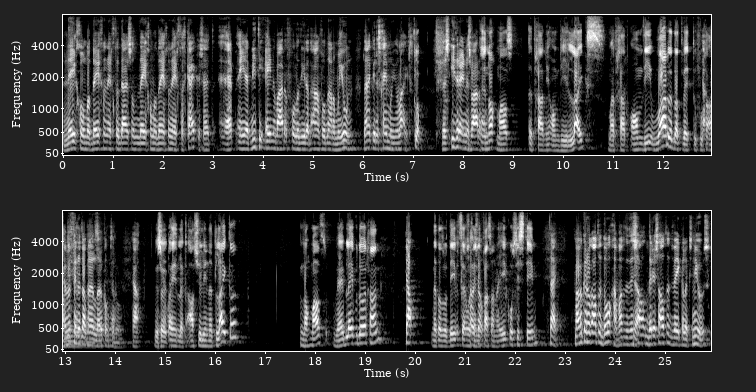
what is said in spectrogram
999.999 kijkers hebt, hebt en je hebt niet die ene waardevolle die dat aanvult naar een miljoen, dan heb je dus geen miljoen likes. Klopt. Dus iedereen is waardevol. En nogmaals, het gaat niet om die likes, maar het gaat om die waarde dat wij toevoegen Ja, aan en we vinden het ook heel leuk om te doen. Ja. Dus uiteindelijk, als jullie het liken, nogmaals, wij blijven doorgaan. ja, Net als wat David zegt, we zijn niet vast aan een ecosysteem. nee. Maar we kunnen ook altijd doorgaan, want het is Ja. al, er is altijd wekelijks nieuws.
